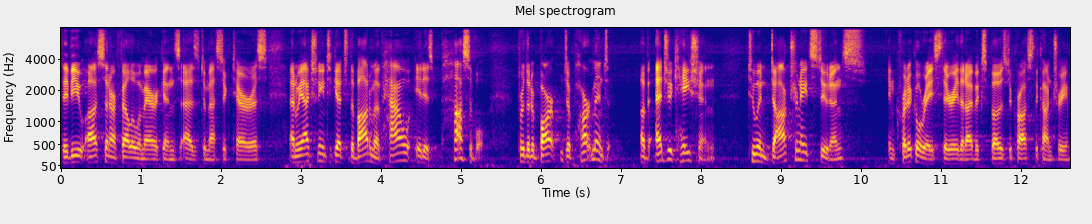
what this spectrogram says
They view us and our fellow Americans as domestic terrorists. And we actually need to get to the bottom of how it is possible for the Depart- Department of Education to indoctrinate students in critical race theory that I've exposed across the country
